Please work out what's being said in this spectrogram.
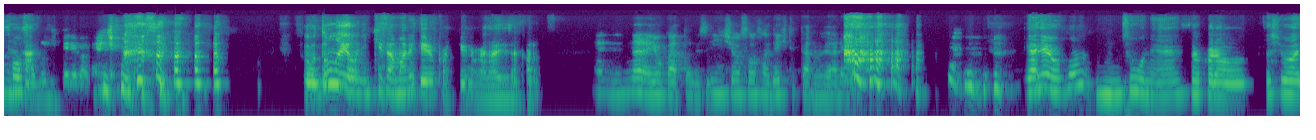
操作できてれば大丈夫ですよ。そう、どのように刻まれてるかっていうのが大事だから。いならよかったです。印象操作できてたのであれば。や、でもほん、うん、そうね。だから、私は、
